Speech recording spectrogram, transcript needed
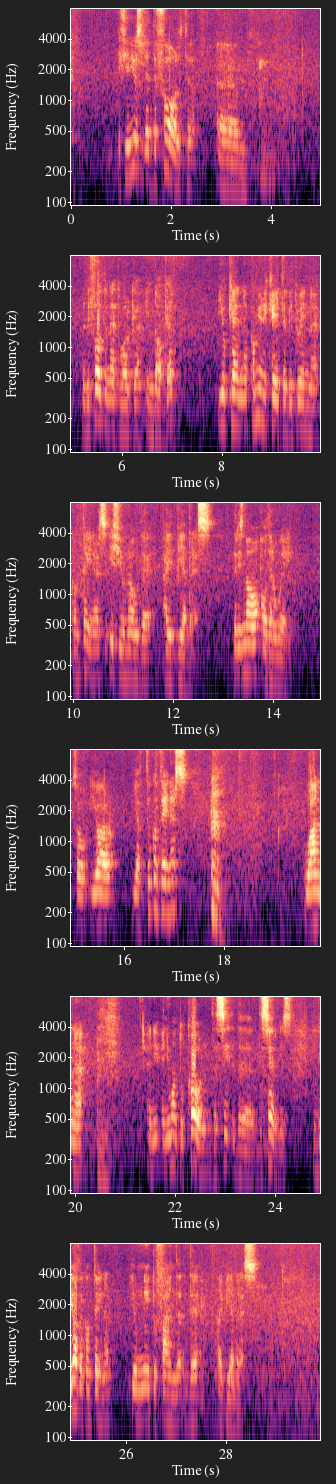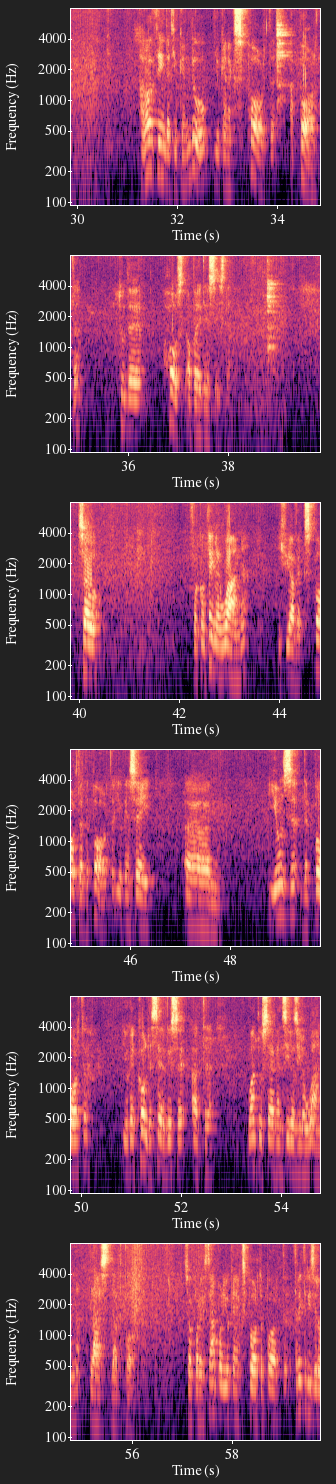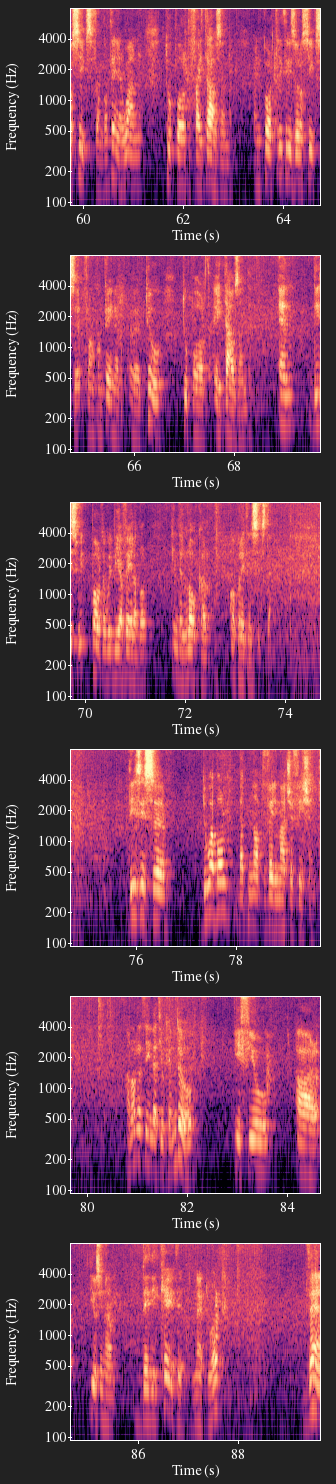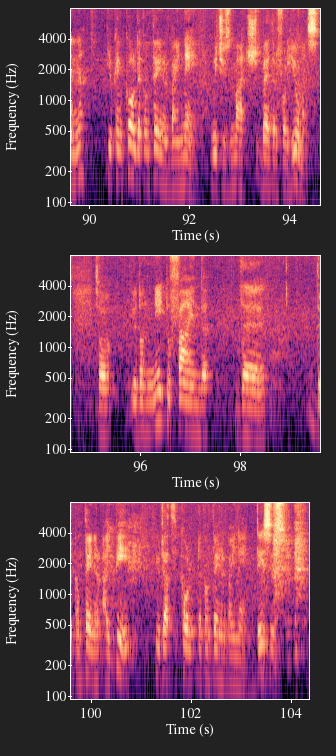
If you use the default um, the default network in Docker, you can communicate between containers if you know the IP address. There is no other way. So you are you have two containers, one, uh, and, you, and you want to call the, the the service in the other container. You need to find the, the IP address. Another thing that you can do, you can export a port to the host operating system. So, for container 1, if you have exported the port, you can say um, use the port, you can call the service at 127001 plus that port. So for example, you can export port 3306 from container 1 to port 5000 and port 3306 from container uh, 2 to port 8000 and this port will be available in the local operating system. This is uh, doable but not very much efficient. Another thing that you can do if you are using a dedicated network, then you can call the container by name, which is much better for humans. So you don't need to find the, the container IP, you just call the container by name. This is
